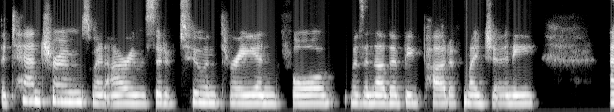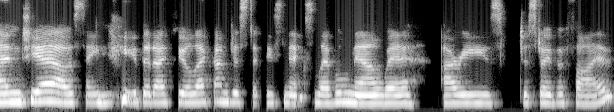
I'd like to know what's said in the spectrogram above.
the tantrums when Ari was sort of two and three and four was another big part of my journey. And yeah, I was saying to you that I feel like I'm just at this next level now where Ari is just over five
